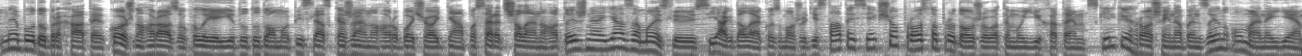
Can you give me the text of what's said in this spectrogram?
Не буду брехати. Кожного разу, коли я їду додому після скаженого робочого дня посеред шаленого тижня, я замислююсь, як далеко зможу дістатись, якщо просто продовжуватиму їхати. Скільки грошей на бензин у мене є?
